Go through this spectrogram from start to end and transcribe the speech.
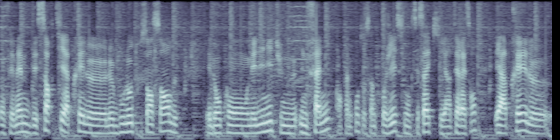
on fait même des sorties après le, boulot tous ensemble. Et donc on est limite une, famille en fin de compte au sein de Progelis, donc c'est ça qui est intéressant. Et après le,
